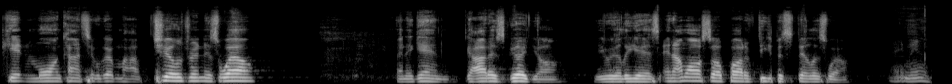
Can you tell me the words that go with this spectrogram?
getting more in contact with my children as well. And again, God is good, y'all. He really is. And I'm also a part of Deeper Still as well. Amen.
